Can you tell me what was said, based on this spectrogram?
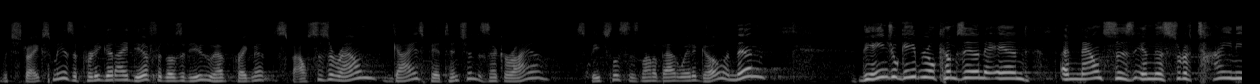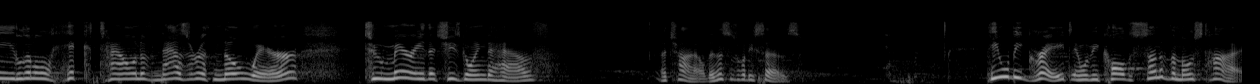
which strikes me as a pretty good idea for those of you who have pregnant spouses around. Guys, pay attention to Zechariah. Speechless is not a bad way to go. And then the angel Gabriel comes in and announces in this sort of tiny little hick town of Nazareth, nowhere, to Mary that she's going to have a child. And this is what he says He will be great and will be called Son of the Most High.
